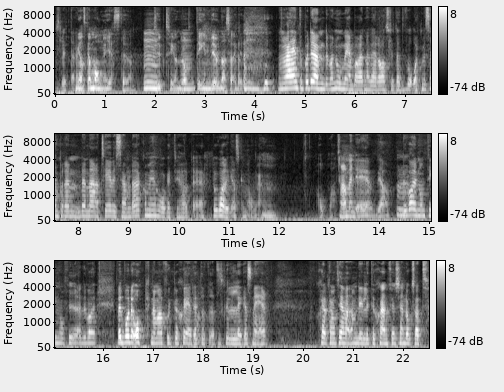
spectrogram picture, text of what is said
slutade. Ganska många gäster då. Mm. Typ 380 inbjudna säkert. Nej, inte på den. Det var nog mer bara när vi hade avslutat vårt. Men sen på den, den där tv-sända kommer jag ihåg att vi hade, då var det ganska många. Mm. Åh. Ja men det, ja, det Mm. var ju någonting att fira. Det var, det var både och när man fick beskedet att, att det skulle läggas ner. Själv kan man känna att det är lite skönt för jag kände också att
